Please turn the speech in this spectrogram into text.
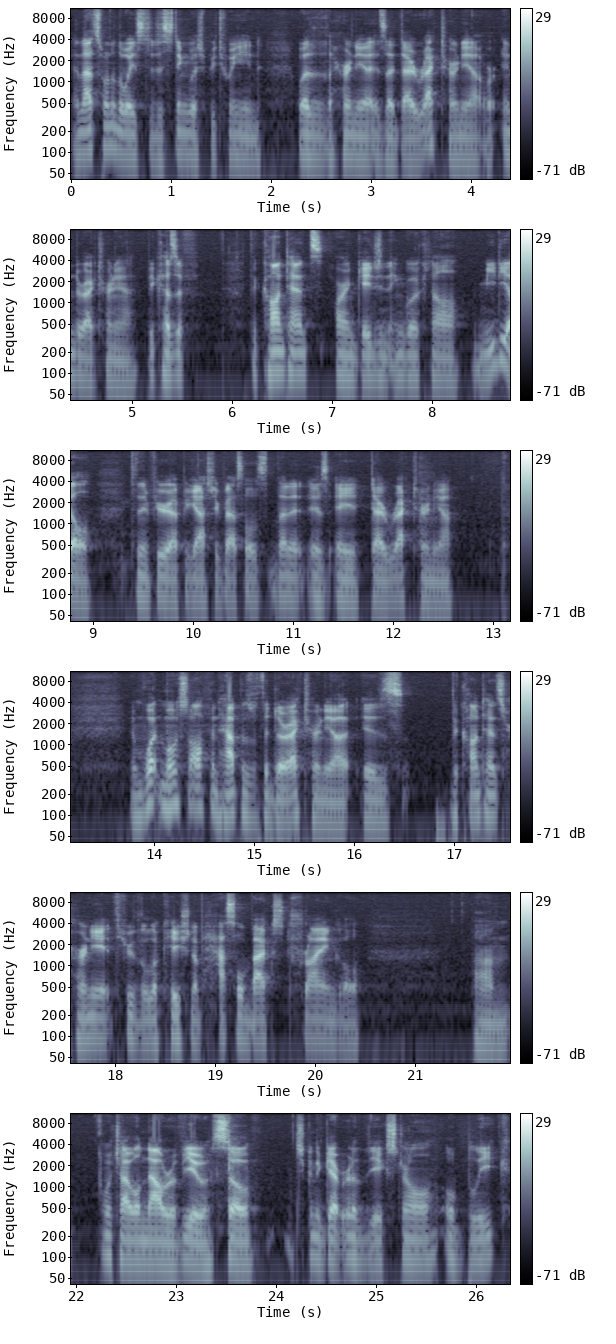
and that's one of the ways to distinguish between whether the hernia is a direct hernia or indirect hernia. Because if the contents are engaging the inguinal medial to the inferior epigastric vessels, then it is a direct hernia. And what most often happens with a direct hernia is the contents herniate through the location of Hesselbach's triangle, um, which I will now review. So I'm just going to get rid of the external oblique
